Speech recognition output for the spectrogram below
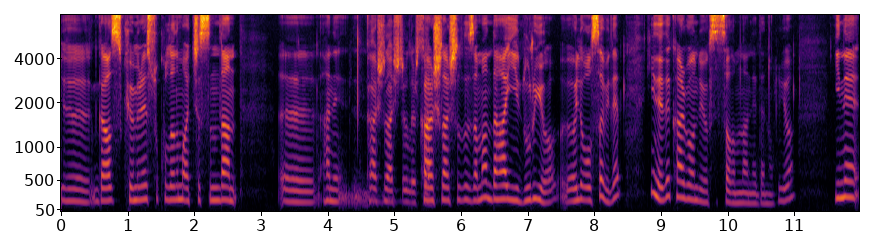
e, gaz, kömüre su kullanımı açısından e, hani karşılaştırılırsa karşılaştırıldığı zaman daha iyi duruyor. Öyle olsa bile yine de karbondioksit salımına neden oluyor. Yine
